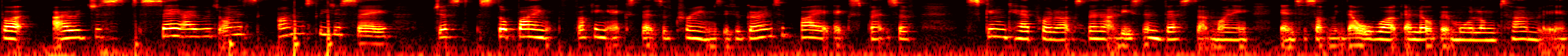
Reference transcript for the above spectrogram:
but I would just say I would honest honestly just say just stop buying fucking expensive creams. If you're going to buy expensive skincare products, then at least invest that money into something that will work a little bit more long termly.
